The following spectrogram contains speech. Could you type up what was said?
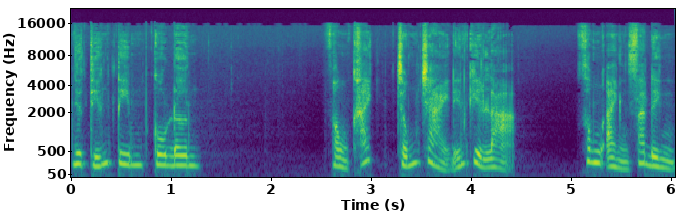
như tiếng tim cô đơn. Phòng khách trống trải đến kỳ lạ, không ảnh gia đình,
